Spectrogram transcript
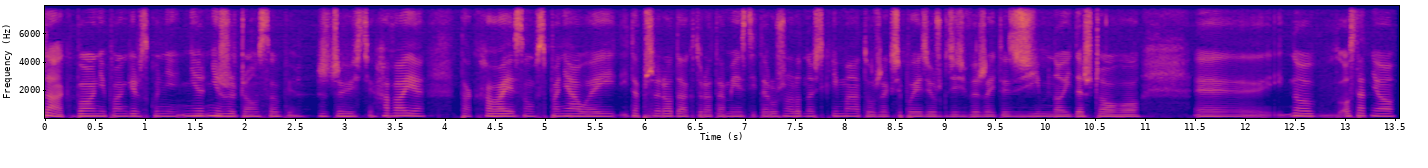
Tak, bo oni po angielsku nie, nie, nie życzą sobie, rzeczywiście. Hawaje, tak, Hawaje są wspaniałe i, i ta przyroda, która tam jest, i ta różnorodność klimatu, że jak się pojedzie już gdzieś wyżej, to jest zimno i deszczowo. Yy, No, ostatnio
